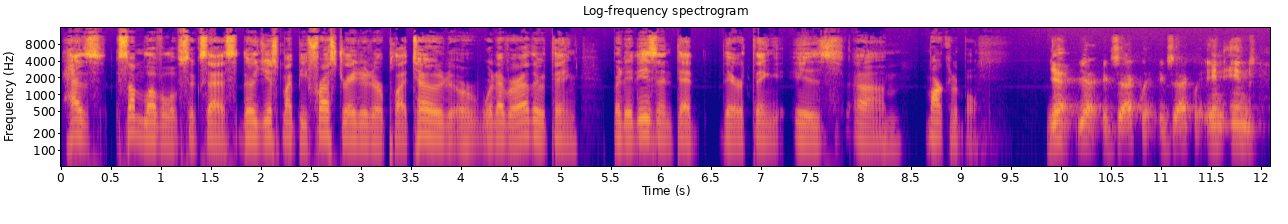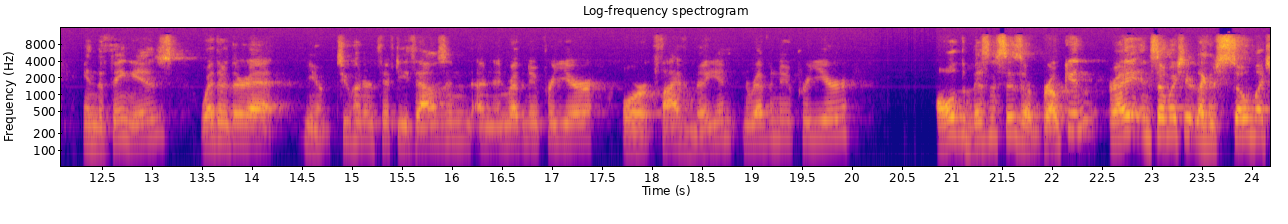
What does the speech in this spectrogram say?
has some level of success. They just might be frustrated or plateaued or whatever other thing, but it isn't that their thing is um, marketable. Yeah, yeah, exactly, exactly. And and and the thing is, whether they're at you know two hundred fifty thousand in revenue per year or five million in revenue per year, all the businesses are broken, right? And so much like there's so much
